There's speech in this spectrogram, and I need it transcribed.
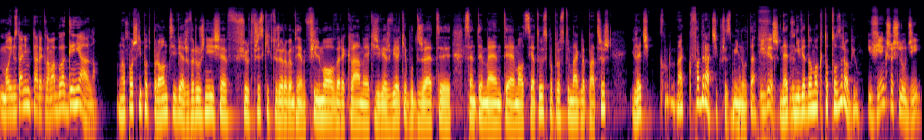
moim zdaniem ta reklama była genialna. No poszli pod prąd i wiesz, wyróżnili się wśród wszystkich, którzy robią wiem, filmowe reklamy, jakieś wiesz, wielkie budżety, sentymenty, emocje. A tu jest po prostu nagle patrzysz i leci na kwadracik przez minutę. I wiesz, nawet nie wiadomo, kto to zrobił. I większość ludzi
